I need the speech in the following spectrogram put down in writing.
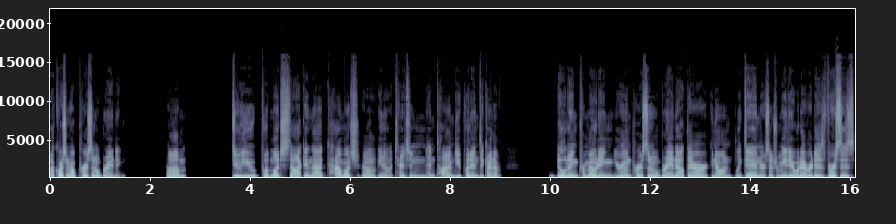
a question about personal branding. Um, do you put much stock in that? How much of you know attention and time do you put into kind of building, promoting your own personal brand out there, you know, on LinkedIn or social media or whatever it is, versus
